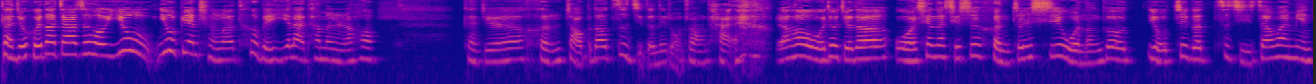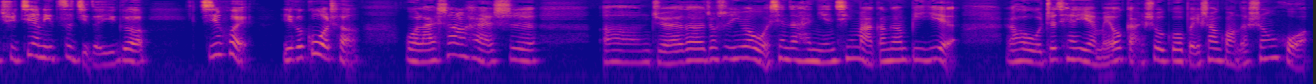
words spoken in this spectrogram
感觉回到家之后又又变成了特别依赖他们，然后。感觉很找不到自己的那种状态，然后我就觉得我现在其实很珍惜我能够有这个自己在外面去建立自己的一个机会一个过程。我来上海是，嗯，觉得就是因为我现在还年轻嘛，刚刚毕业，然后我之前也没有感受过北上广的生活，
